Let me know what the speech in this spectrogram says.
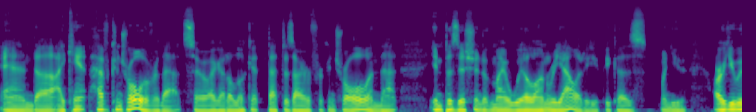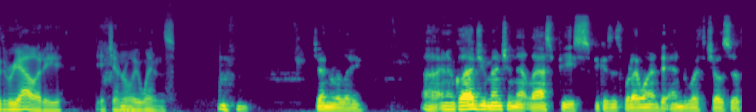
And uh, I can't have control over that. So I got to look at that desire for control and that imposition of my will on reality. Because when you argue with reality, it generally wins. Generally. Uh, and I'm glad you mentioned that last piece because it's what I wanted to end with, Joseph.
